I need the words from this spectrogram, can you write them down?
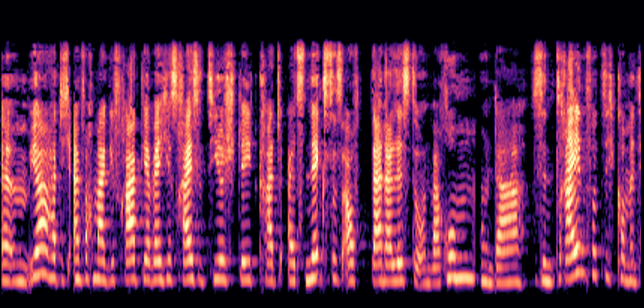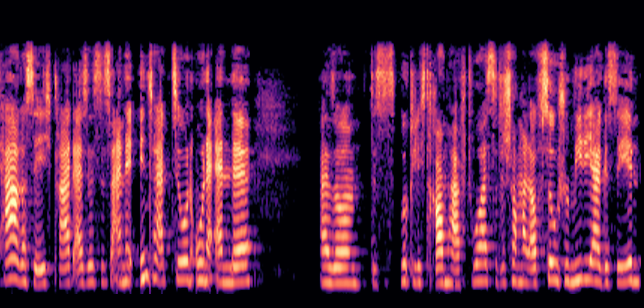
ähm, ja, hatte ich einfach mal gefragt, ja, welches Reiseziel steht gerade als nächstes auf deiner Liste und warum? Und da sind 43 Kommentare, sehe ich gerade. Also es ist eine Interaktion ohne Ende. Also das ist wirklich traumhaft. Wo hast du das schon mal auf Social Media gesehen?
